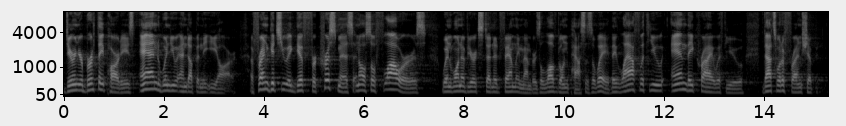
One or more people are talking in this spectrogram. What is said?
during your birthday parties and when you end up in the ER. A friend gets you a gift for Christmas and also flowers when one of your extended family members, a loved one, passes away. They laugh with you and they cry with you. That's what a friendship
